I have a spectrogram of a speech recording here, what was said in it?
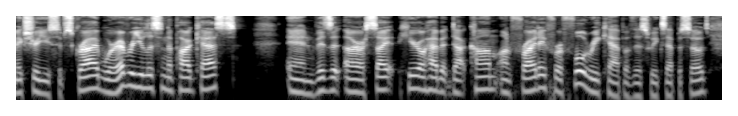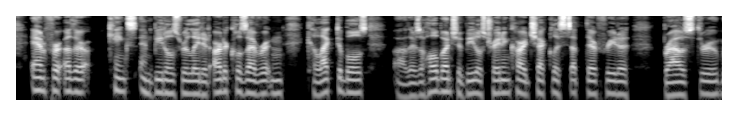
Make sure you subscribe wherever you listen to podcasts and visit our site herohabit.com on Friday for a full recap of this week's episodes and for other Kinks and Beatles related articles I've written, collectibles. Uh, there's a whole bunch of Beatles trading card checklists up there for you to browse through.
